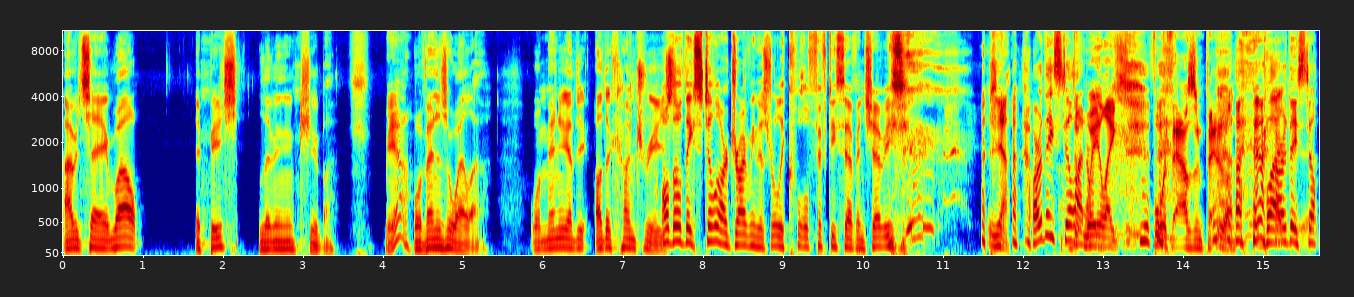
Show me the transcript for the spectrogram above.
I would say, well, it beats living in Cuba Yeah. or Venezuela or many of the other countries. Although they still are driving this really cool 57 Chevys. yeah, are they still? I That don't weigh know. like 4,000 pounds. but are they still?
